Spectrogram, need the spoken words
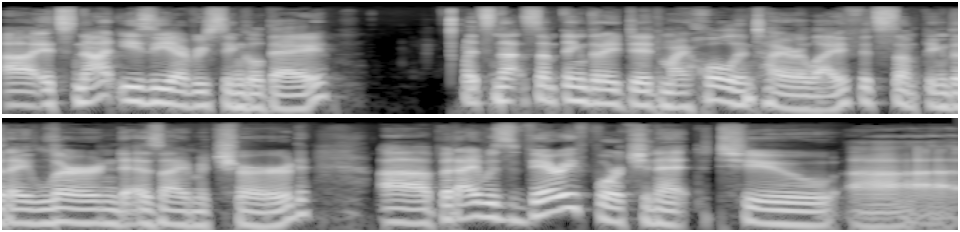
Uh, it's not easy every single day. It's not something that I did my whole entire life. It's something that I learned as I matured. Uh, but I was very fortunate to. Uh,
